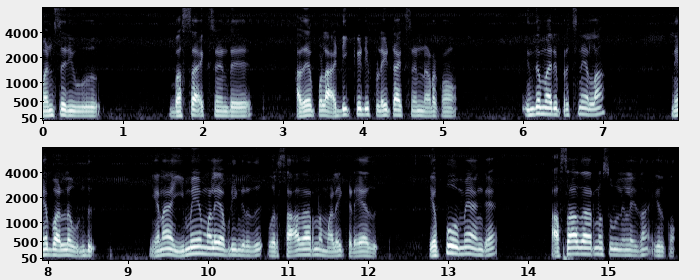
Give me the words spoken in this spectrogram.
மண் சரிவு பஸ் ஆக்சிடெண்ட்டு அதே போல் அடிக்கடி ஃப்ளைட் ஆக்சிடெண்ட் நடக்கும். இந்த மாதிரி பிரச்சனையெல்லாம் நேபாளில் உண்டு. ஏன்னா இமயமலை அப்படிங்கிறது ஒரு சாதாரண மலை கிடையாது. எப்போவுமே அங்கே அசாதாரண சூழ்நிலை தான் இருக்கும்.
